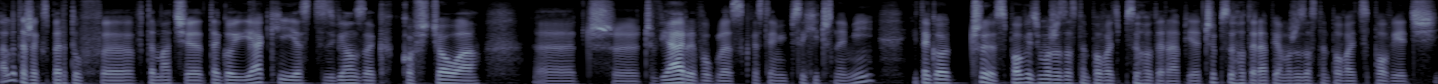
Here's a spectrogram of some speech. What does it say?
ale też ekspertów e, w temacie tego, jaki jest związek Kościoła E, czy, czy wiary w ogóle z kwestiami psychicznymi i tego, czy spowiedź może zastępować psychoterapię, czy psychoterapia może zastępować spowiedź,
